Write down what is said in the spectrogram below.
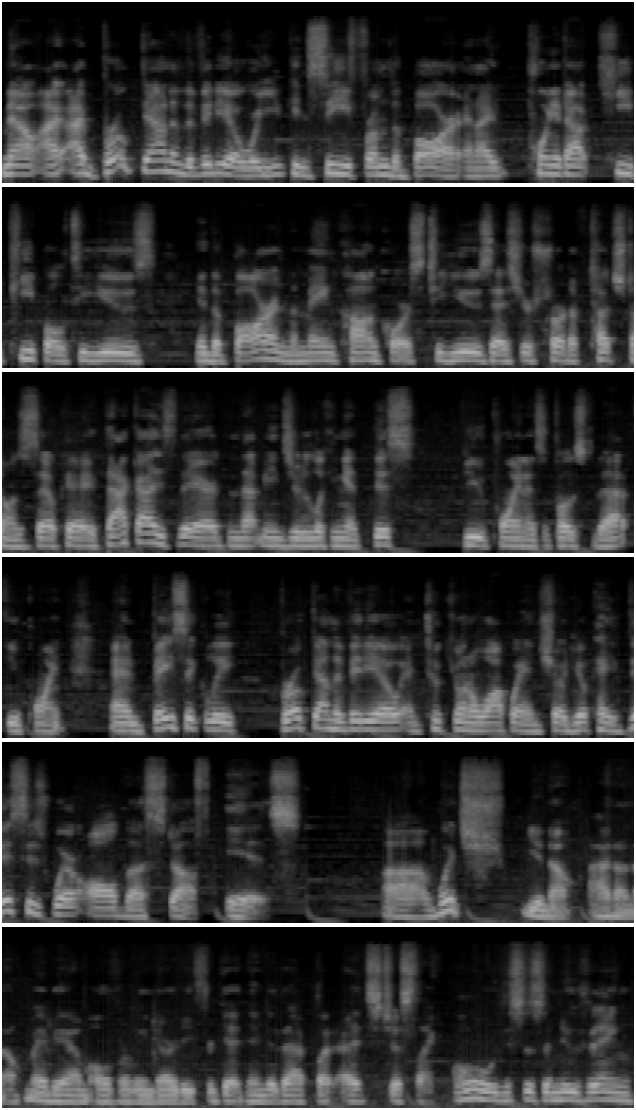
Now I, I broke down in the video where you can see from the bar, and I pointed out key people to use in the bar and the main concourse to use as your sort of touchstones to say, okay, if that guy's there, then that means you're looking at this viewpoint as opposed to that viewpoint. And basically broke down the video and took you on a walkway and showed you, okay, this is where all the stuff is. Um, which, you know, I don't know. Maybe I'm overly nerdy for getting into that, but it's just like, oh, this is a new thing.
